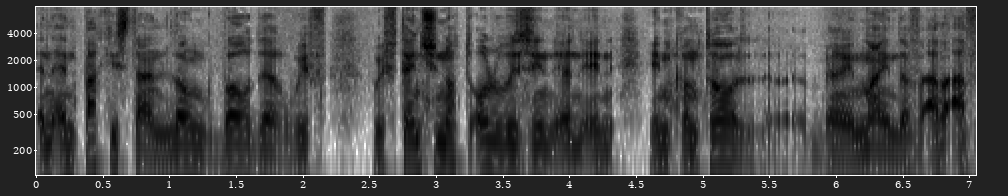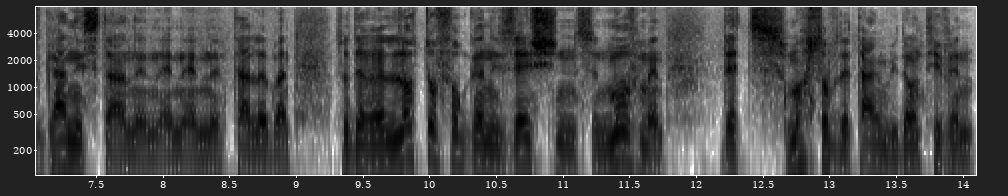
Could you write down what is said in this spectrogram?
and, and Pakistan long border with with tension not always in in, in control. bear in mind of, of Afghanistan and, and, and the Taliban. So there are a lot of organizations and movement that most of the time we don't even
